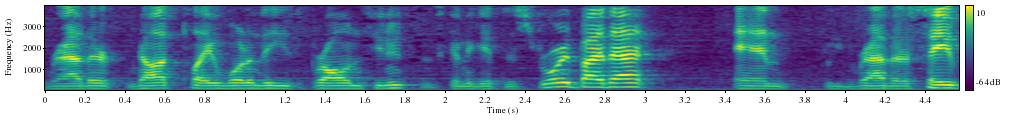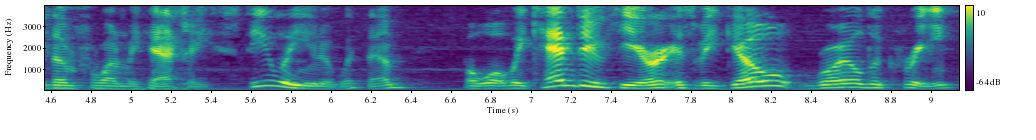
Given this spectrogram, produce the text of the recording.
rather not play one of these bronze units that's going to get destroyed by that, and we'd rather save them for when we can actually steal a unit with them. But what we can do here is we go Royal Decree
